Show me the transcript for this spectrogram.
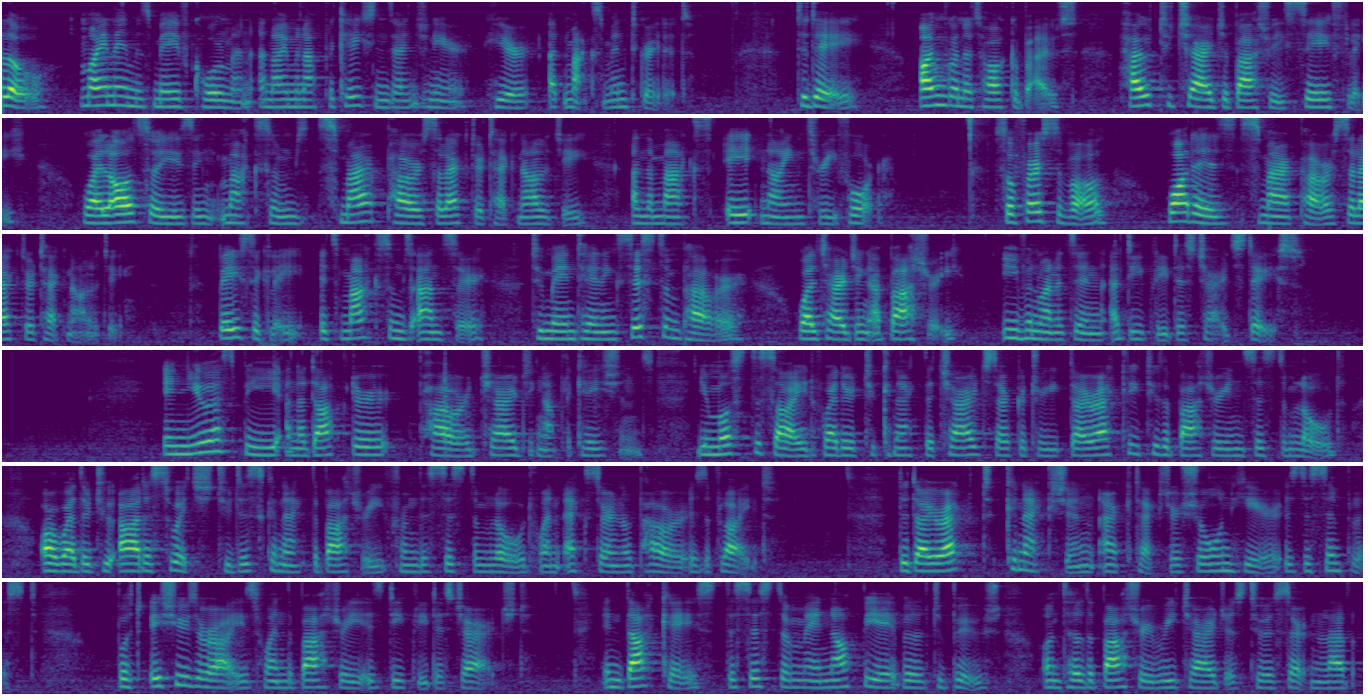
Hello, my name is Maebh Coleman and I'm an applications engineer here at Maxim Integrated. Today, I'm going to talk about how to charge a battery safely while also using Maxim's Smart Power Selector technology and the MAX 8934. So first of all, what is Smart Power Selector technology? Basically, it's Maxim's answer to maintaining system power while charging a battery, even when it's in a deeply discharged state. In USB and adapter powered charging applications, you must decide whether to connect the charge circuitry directly to the battery and system load, or whether to add a switch to disconnect the battery from the system load when external power is applied. The direct connection architecture shown here is the simplest, but issues arise when the battery is deeply discharged. In that case, the system may not be able to boot until the battery recharges to a certain level.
